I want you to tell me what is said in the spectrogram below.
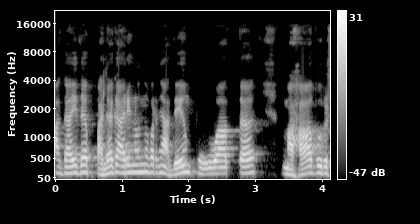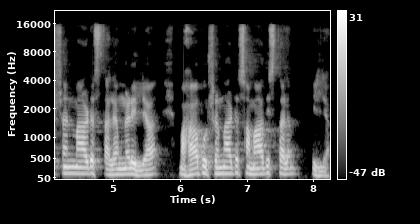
അതായത് പല കാര്യങ്ങളെന്ന് പറഞ്ഞാൽ അദ്ദേഹം പോവാത്ത മഹാപുരുഷന്മാരുടെ സ്ഥലങ്ങളില്ല മഹാപുരുഷന്മാരുടെ സമാധി സ്ഥലം ഇല്ല.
